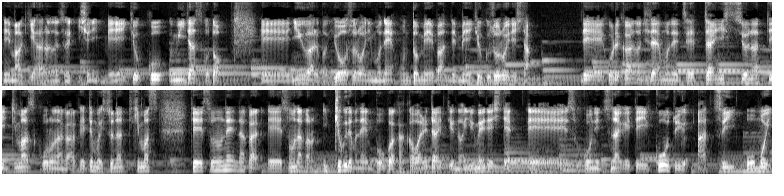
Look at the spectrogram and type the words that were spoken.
えー牧原の一緒に名曲を生み出すこと、えーニューアルバム「ヨーソロ」にもね本当名盤で名曲揃いでした。でこれからの時代もね絶対に必要になっていきます。コロナが明けても必要になってきます。でそのねなんか、えーその中の一曲でもね僕は関わりたいっていうのは夢でして、えーそこにつなげていこうという熱い思い。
